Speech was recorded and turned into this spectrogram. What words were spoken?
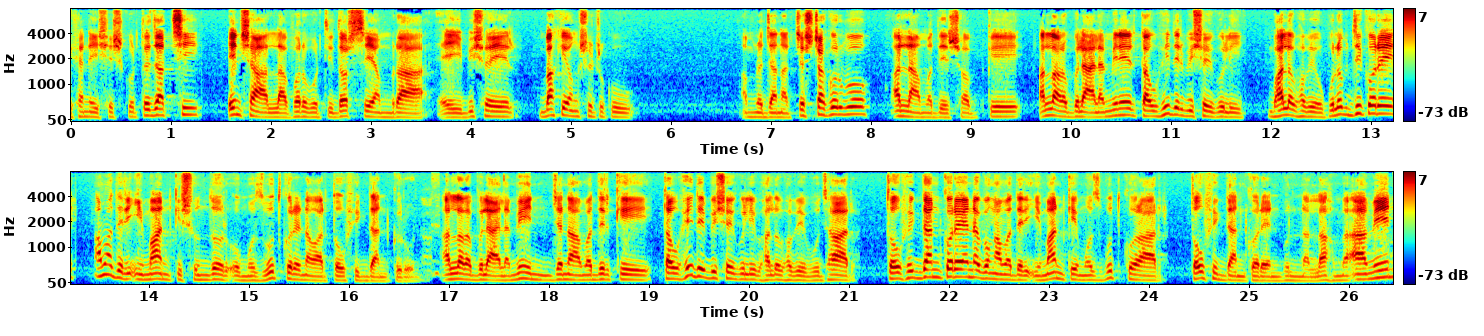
এখানেই শেষ করতে যাচ্ছি। ইনশা আল্লাহ পরবর্তী দর্শে আমরা এই বিষয়ের বাকি অংশটুকু আমরা জানার চেষ্টা করব। আল্লাহ আমাদের সবকে, আল্লাহ রবুল্লাহ আলমিনের তাওহিদের বিষয়গুলি ভালোভাবে উপলব্ধি করে আমাদের ইমানকে সুন্দর ও মজবুত করে নেওয়ার তৌফিক দান করুন। আল্লাহ রবুল্লাহ আলমিন যেন আমাদেরকে তাওহিদের বিষয়গুলি ভালোভাবে বুঝার তৌফিক দান করেন এবং আমাদের ইমানকে মজবুত করার তৌফিক দান করেন। বলুন আল্লাহ আমিন।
